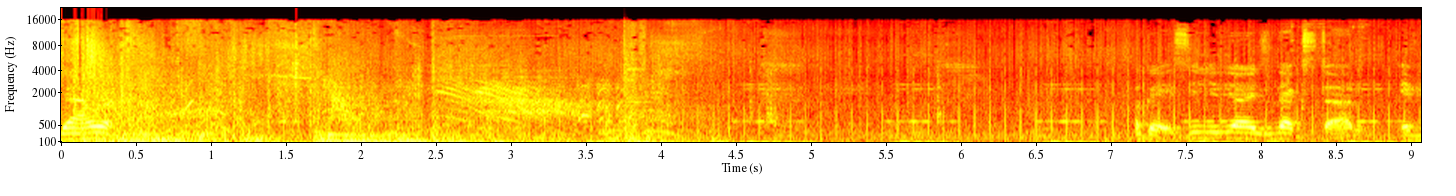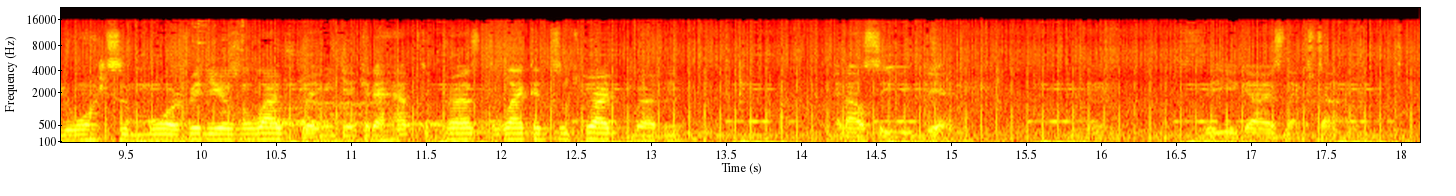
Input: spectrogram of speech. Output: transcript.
Got it. Okay, see you guys next time. If you want some more videos on live streaming, you're gonna have to press the like and subscribe button. I'll see you again. See you guys next time.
